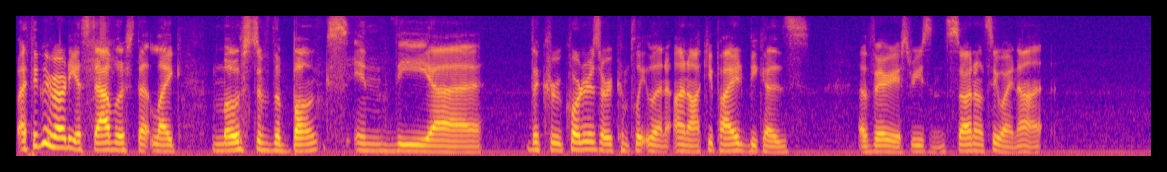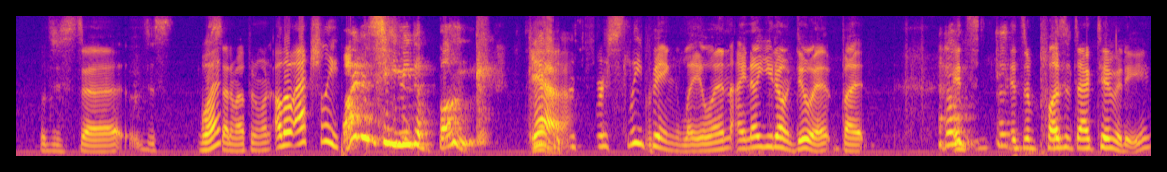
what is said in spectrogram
I think we've already established that like most of the bunks in the uh, the crew quarters are completely un- unoccupied because of various reasons. So I don't see why not. We'll just uh, we'll just What? set them up in one. Although actually, Why does he need a bunk? Yeah. for sleeping, Leyland. I know you don't do it, but I don't, it's but it's a pleasant activity.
